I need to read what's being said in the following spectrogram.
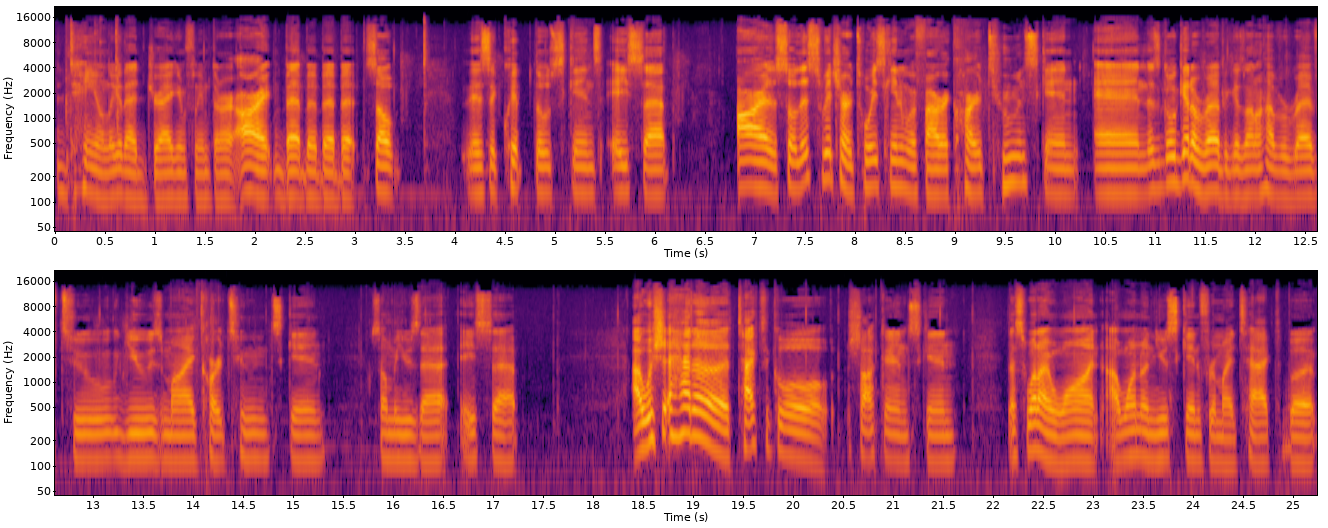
Damn, look at that dragon flamethrower. Alright, bet, bet, bet, bet. So, let's equip those skins ASAP. Alright, so let's switch our toy skin with our cartoon skin. And let's go get a rev because I don't have a rev to use my cartoon skin. So I'm going to use that ASAP. I wish it had a tactical shotgun skin that's what I want. I want a new skin for my tact, but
